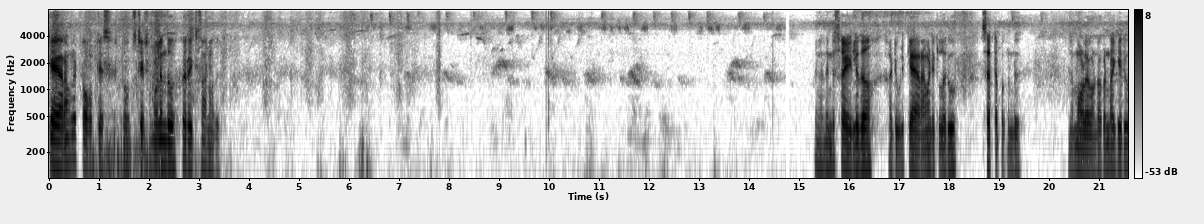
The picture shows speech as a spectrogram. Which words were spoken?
കയറാനുള്ള ടോപ്പ് സ്റ്റേഷൻ ടോപ്പ് സ്റ്റേഷൻ പോലെ എന്തോ വെറൈറ്റി സാധനമാണത് പിന്നെ അതിന്റെ സൈഡിൽ ഇതാ അടിപൊളി കയറാൻ വേണ്ടിയിട്ടുള്ളൊരു സെറ്റപ്പൊക്കെ ഉണ്ട്. നല്ല മുളക് കൊണ്ടൊക്കെ ഉണ്ടാക്കിയൊരു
